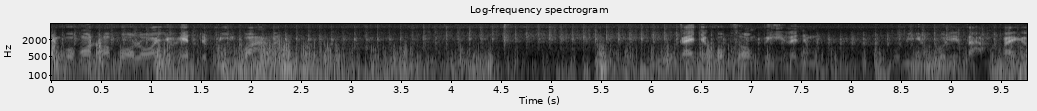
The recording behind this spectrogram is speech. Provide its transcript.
ยังบ่ฮอดเขาพอร้อยอยู่เฮ็ดจะปีกว่าแล้วใกล้จะครบสองปีแล้วยังบ่มีคนติดตามไปก็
